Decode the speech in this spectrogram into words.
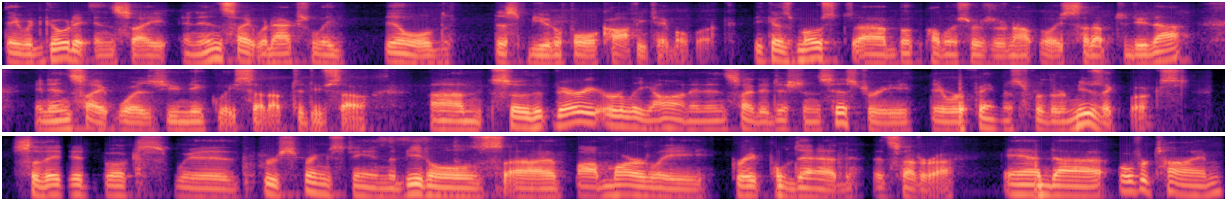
they would go to Insight, and Insight would actually build this beautiful coffee table book because most uh, book publishers are not really set up to do that, and Insight was uniquely set up to do so. Um, so that very early on in Insight Edition's history, they were famous for their music books. So they did books with Bruce Springsteen, the Beatles, uh, Bob Marley, Grateful Dead, etc. And uh, over time,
